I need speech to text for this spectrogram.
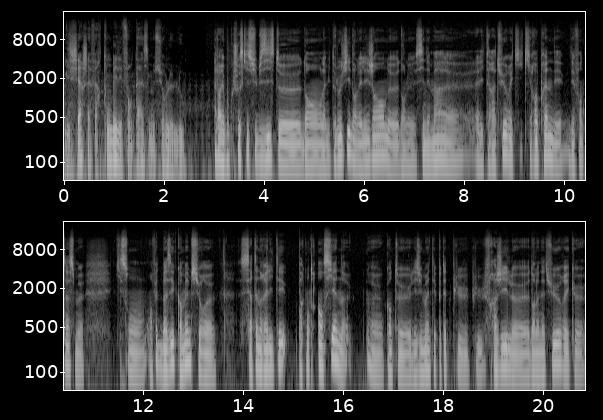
Il cherche à faire tomber les fantasmes sur le loup. Alors il y a beaucoup de choses qui subsistent euh, dans la mythologie, dans les légendes, euh, dans le cinéma, euh, la littérature, et qui, reprennent des, fantasmes qui sont en fait basés quand même sur certaines réalités par contre ancienne, quand les humains étaient peut-être plus, fragiles dans la nature et que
